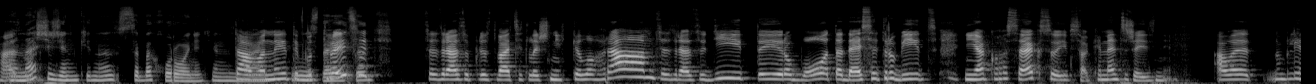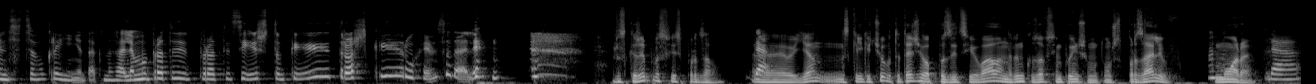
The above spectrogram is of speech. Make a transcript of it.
А наші жінки на себе хоронять. Я не Так, вони, типу, 30, це зразу плюс 20 лишніх кілограм, це зразу діти, робота, 10 робіт, ніякого сексу і все, кінець житті. Але ну блін, це, це в Україні так, на жаль. А ми проти, проти цієї штуки трошки рухаємося далі. Розкажи про свій спортзал. Да. Е, я наскільки чув, ти теж його позиціювала на ринку зовсім по-іншому, тому що спортзалів Мгм. море. Да.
